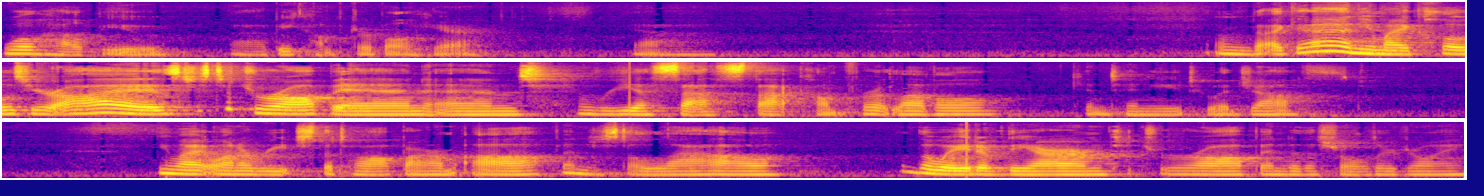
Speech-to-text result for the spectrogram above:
will help you uh, be comfortable here. Yeah. And again, you might close your eyes just to drop in and reassess that comfort level. Continue to adjust. You might want to reach the top arm up and just allow the weight of the arm to drop into the shoulder joint.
